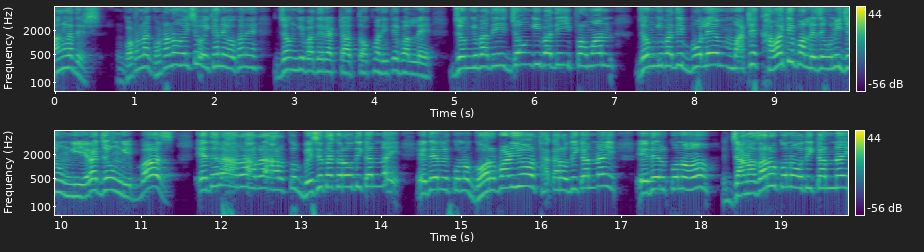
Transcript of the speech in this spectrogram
বাংলাদেশ, ঘটনা ঘটানো হয়েছে ওইখানে। ওখানে জঙ্গিবাদের একটা তকমা দিতে পারলে, জঙ্গিবাদী জঙ্গিবাদী প্রমাণ, জঙ্গিবাদী বলে মাঠে খাওয়াইতে পারলে যে উনি জঙ্গি, এরা জঙ্গি, বাস। এদের আর আর আর বেঁচে থাকার অধিকার নাই, এদের কোনো ঘর বাড়িও থাকার অধিকার নাই, এদের কোনো জানাজারও কোনো অধিকার নাই,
